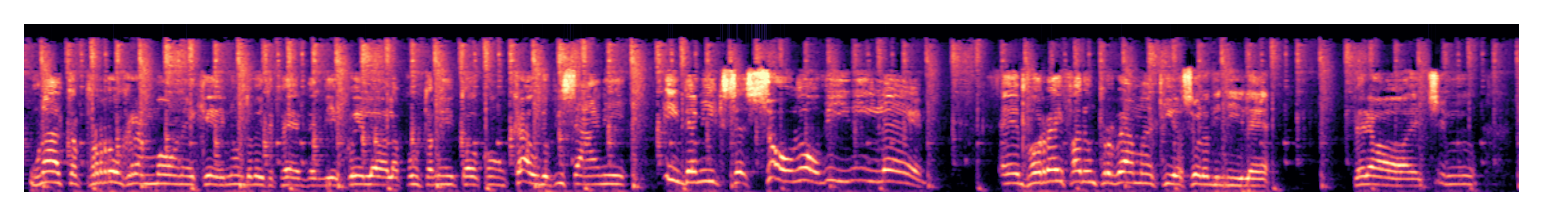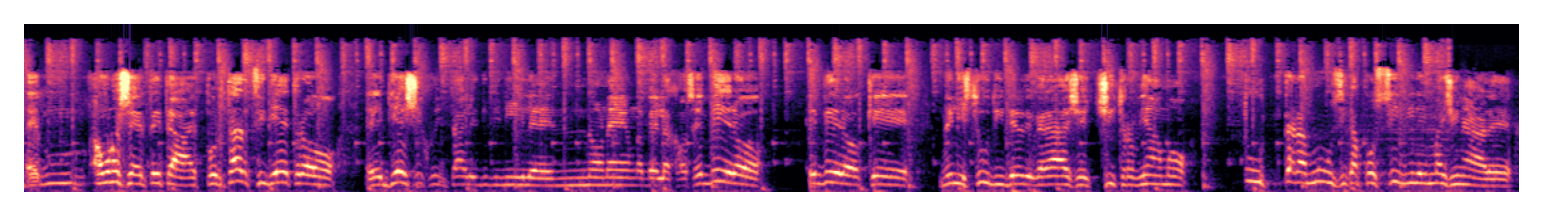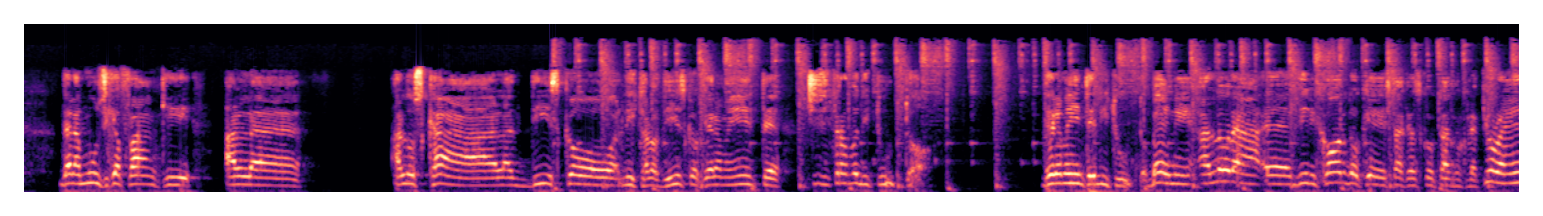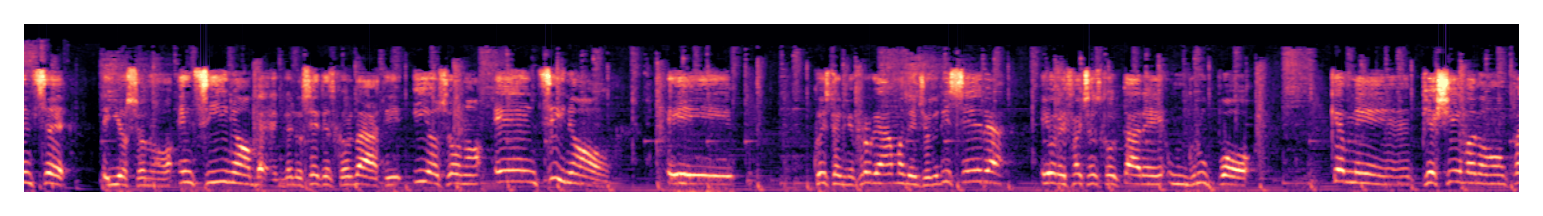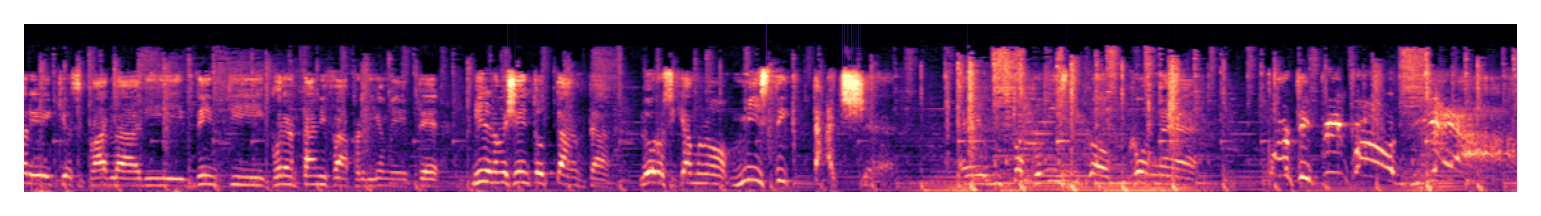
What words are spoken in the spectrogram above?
un altro programmone che non dovete perdervi, è quello l'appuntamento con Claudio Pisani in The Mix solo vinile. E vorrei fare un programma anch'io solo vinile, però eh, mm, eh, mm, a una certa età portarsi dietro eh, 10 quintali di vinile non è una bella cosa. È vero, è vero che negli studi di Radio Garage ci troviamo tutta la musica possibile e immaginare, dalla musica funky al, allo ska, al disco, all'italo disco chiaramente, ci si trova di tutto veramente di tutto. Bene, allora eh, vi ricordo che state ascoltando Clap Your Hands io sono Enzino, beh, ve lo siete scordati? Io sono Enzino e questo è il mio programma del giovedì sera e ora vi faccio ascoltare un gruppo che a me piacevano parecchio, si parla di 20-40 anni fa praticamente, 1980, loro si chiamano Mystic Touch è un tocco mistico con Party People, yeah!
